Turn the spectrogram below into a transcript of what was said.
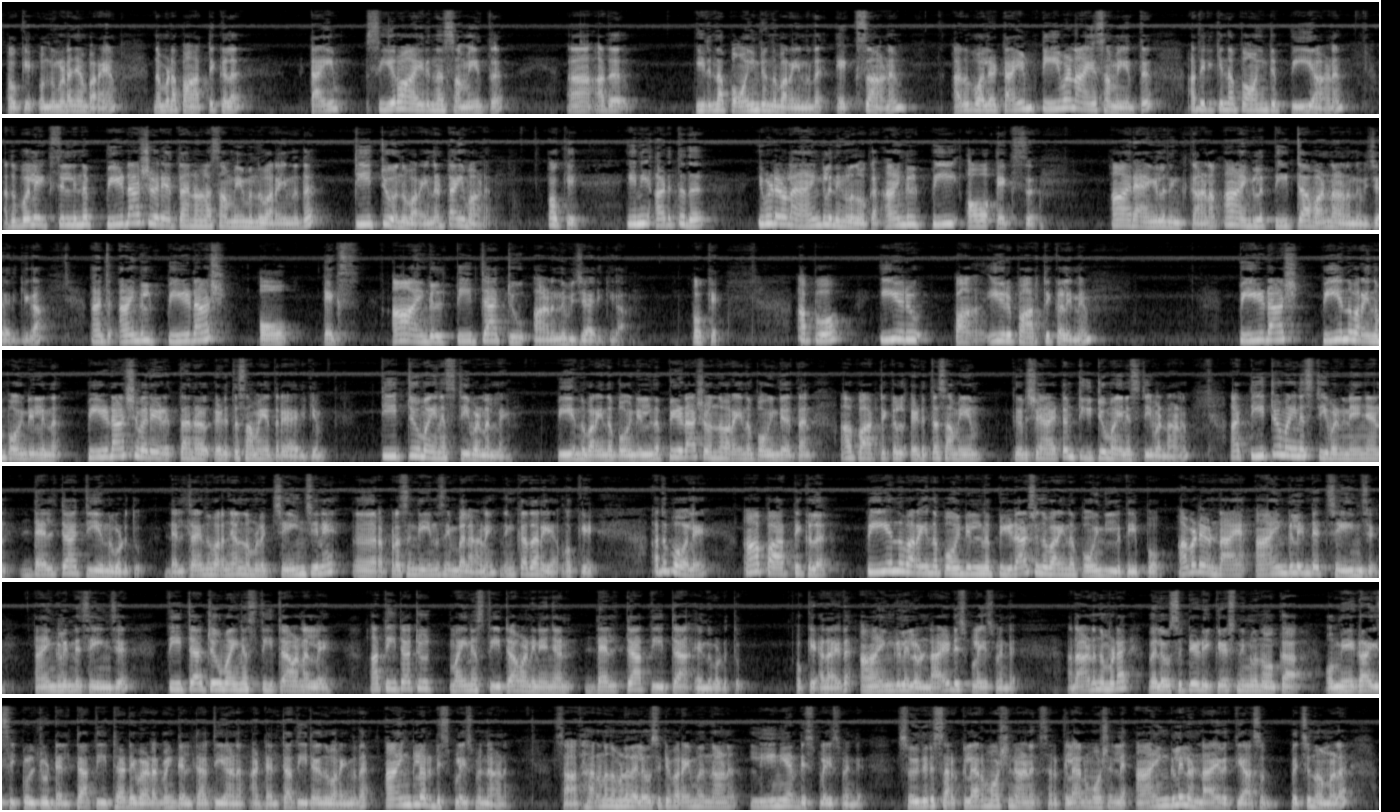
ഓക്കെ ഒന്നും കൂടെ ഞാൻ പറയാം. നമ്മുടെ പാർട്ടിക്കിൾ ടൈം സീറോ ആയിരുന്ന സമയത്ത് അത് ഇരുന്ന പോയിന്റ് എന്ന് പറയുന്നത് എക്സ് ആണ്. അതുപോലെ ടൈം ടി വൺ ആയ സമയത്ത് അതിരിക്കുന്ന പോയിന്റ് പി ആണ്. അതുപോലെ എക്സിൽ നിന്ന് പി ഡാഷ് വരെ എത്താനുള്ള സമയം എന്ന് പറയുന്നത് ടി ടു എന്ന് പറയുന്ന ടൈമാണ് ഓക്കെ ഇനി അടുത്തത് ഇവിടെയുള്ള ആംഗിൾ നിങ്ങൾ നോക്കുക. ആംഗിൾ പി ഒ എക്സ് ആ ഒരു ആംഗിൾ നിങ്ങൾക്ക് കാണാം. ആ ആംഗിൾ തീറ്റ വൺ ആണെന്ന് വിചാരിക്കുക. And angle p dash o x ആ ആംഗിൾ തീറ്റ ടു ആണെന്ന് വിചാരിക്കുക. ഓക്കെ അപ്പോ ഈ ഒരു ഈ ഒരു പാർട്ടിക്കിളിന് പി ഡാഷ് പി എന്ന് പറയുന്ന പോയിന്റിൽ നിന്ന് പി ഡാഷ് വരെ എടുത്താൻ എടുത്ത സമയം എത്രയായിരിക്കും? T two minus t one അല്ലേ? പി എന്ന് പറയുന്ന പോയിന്റിൽ നിന്ന് പി ഡാഷ് എന്ന് പറയുന്ന പോയിന്റ് എത്താൻ ആ പാർട്ടിക്കിൾ എടുത്ത സമയം തീർച്ചയായിട്ടും T two minus T one ആണ്. ആ ടി ടു മൈനസ് ടി വണ്ണിനെ ഞാൻ ഡെൽറ്റ ടി എന്ന് കൊടുത്തു. ഡെൽറ്റ എന്ന് പറഞ്ഞാൽ നമ്മൾ ചേഞ്ചിനെ റെപ്രസെന്റ് ചെയ്യുന്ന സിമ്പൽ ആണ്. നിങ്ങൾക്ക് അതറിയാം ഓക്കെ അതുപോലെ ആ പാർട്ടിക്കിൾ പി എന്ന് പറയുന്ന പോയിന്റിൽ നിന്ന് പി ഡാഷ് എന്ന് പറയുന്ന പോയിന്റിൽ എത്തിയപ്പോ അവിടെ ഉണ്ടായ ആംഗിളിന്റെ change ആംഗിളിന്റെ change theta two minus theta one അല്ലേ? ആ തീറ്റ ടു മൈനസ് തീറ്റ വണ്ണിനെ ഞാൻ ഡെൽറ്റ തീറ്റ എന്ന് കൊടുത്തു. ഓക്കെ അതായത് ആംഗിളിൽ ഉണ്ടായ ഡിസ്പ്ലേസ്മെന്റ്. അതാണ് നമ്മുടെ വെലോസിറ്റിയുടെ ഇക്വേഷൻ നിങ്ങൾ നോക്കുക. Omega is equal to delta theta divided by delta t ആണ്. ആ ഡെൽറ്റ തീറ്റ എന്ന് പറയുന്നത് ആംഗുലർ ഡിസ്പ്ലേസ്മെന്റ് ആണ്. സാധാരണ നമ്മൾ വെലോസിറ്റി പറയുമ്പോൾ എന്നാണ് ലീനിയർ ഡിസ്പ്ലേസ്മെന്റ്. സോ ഇതൊരു സർക്കുലർ മോഷൻ ആണ്. സർക്കുലർ മോഷനിലെ ആംഗിളിൽ ഉണ്ടായ വ്യത്യാസം വെച്ച് നമ്മൾ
